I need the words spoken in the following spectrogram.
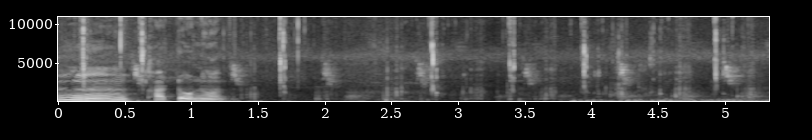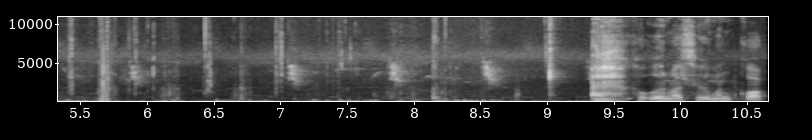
อืมขาตัวนี่มัน เขาเอื้อนมาเสือมันกรอบ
